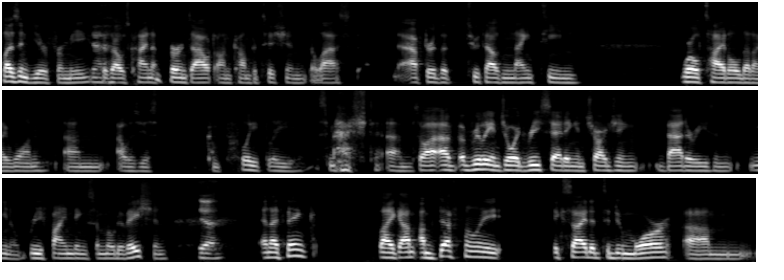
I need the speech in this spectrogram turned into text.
pleasant year for me because Yeah. I was kind of burnt out on competition the last after the 2019 world title that I won, um, I was just completely smashed. Um, so I, I've I've really enjoyed resetting and charging batteries and you know refinding some motivation. yeah And I think like I'm I'm definitely excited to do more um,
